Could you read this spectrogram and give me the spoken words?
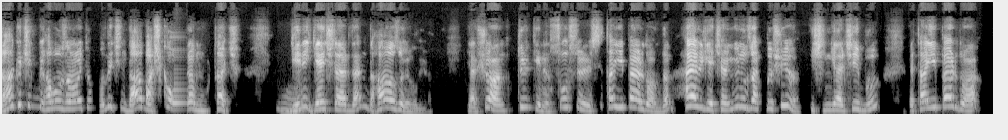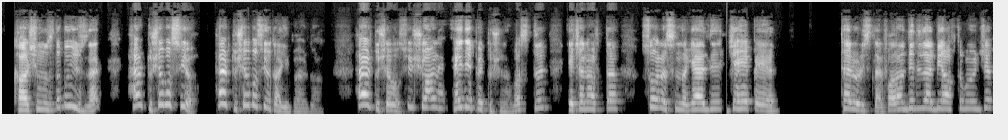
daha küçük bir havuzdan oy topladığı için daha başka oylara muhtaç. Yeni gençlerden daha az oy alıyor. Ya şu an Türkiye'nin sosyolojisi Tayyip Erdoğan'dan her geçen gün uzaklaşıyor. İşin gerçeği bu. Ve Tayyip Erdoğan karşımızda bu yüzden her tuşa basıyor. Her tuşa basıyor Tayyip Erdoğan. Her tuşa basıyor. Şu an HDP tuşuna bastı. Geçen hafta sonrasında geldi CHP'ye teröristler falan dediler bir hafta boyunca.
